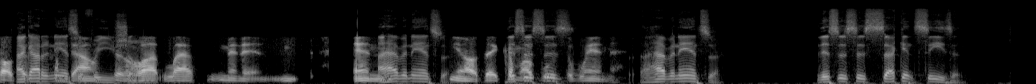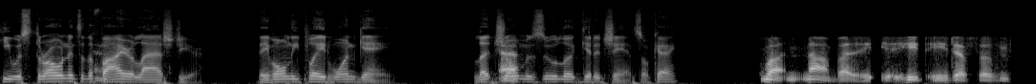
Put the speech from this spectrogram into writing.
Celtics I got an answer for you, Sean. A lot last minute, and, and I have an answer. You know, they come This up is with his- the win. I have an answer. This is his second season. He was thrown into the fire last year. They've only played one game. Let Joe Yeah. Mazzulla get a chance, okay? Well, no, but he he, he just doesn't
